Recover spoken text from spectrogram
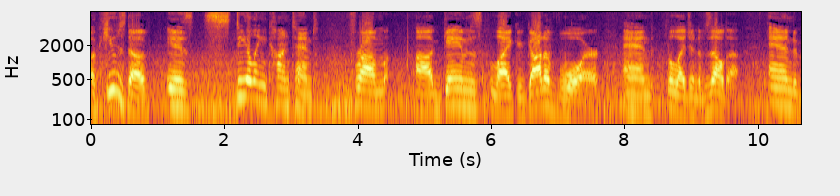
accused of is stealing content from uh, games like God of War and The Legend of Zelda. And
